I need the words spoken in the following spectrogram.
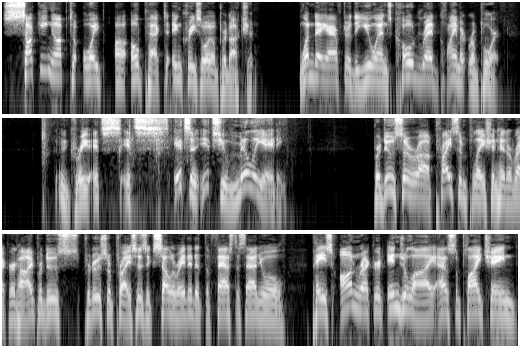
sucking up to uh, OPEC to increase oil production. One day after the UN's code red climate report. Agree. It's, it's, it's, a, it's humiliating. Producer uh, price inflation hit a record high. Produce, producer prices accelerated at the fastest annual pace on record in July as supply chain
